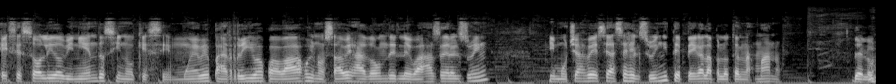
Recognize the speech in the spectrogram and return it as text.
ese sólido viniendo, sino que se mueve para arriba, para abajo y no sabes a dónde le vas a hacer el swing. Y muchas veces haces el swing y te pega la pelota en las manos de lo,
